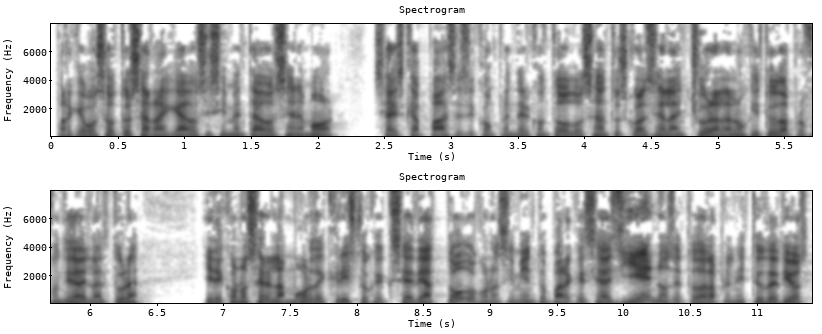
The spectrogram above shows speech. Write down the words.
para que vosotros, arraigados y cimentados en amor, seáis capaces de comprender con todos los santos cuál sea la anchura, la longitud, la profundidad y la altura, y de conocer el amor de Cristo que excede a todo conocimiento, para que seáis llenos de toda la plenitud de Dios,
